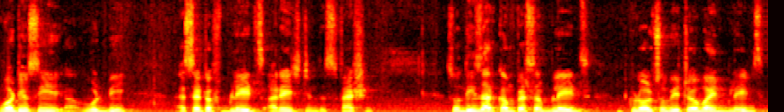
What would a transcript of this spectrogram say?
what you see uh, would be a set of blades arranged in this fashion. So, these are compressor blades, it could also be turbine blades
